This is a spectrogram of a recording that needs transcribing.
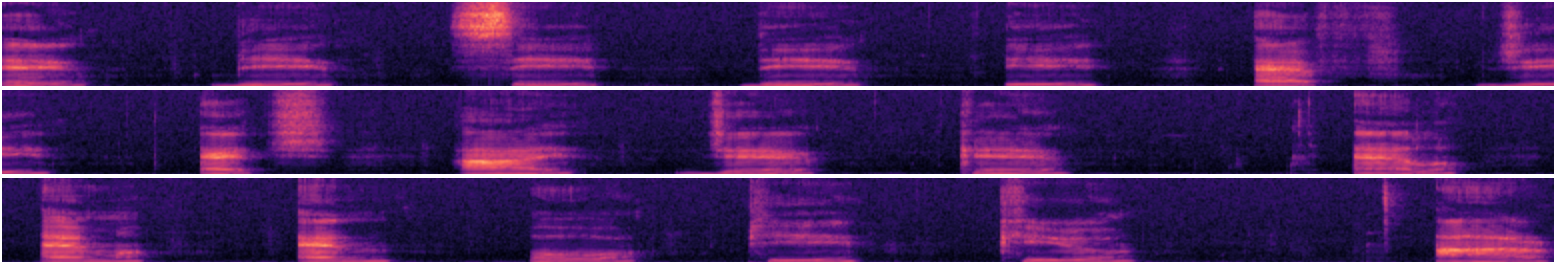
A B C D E F G H I J K L M N O P Q R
